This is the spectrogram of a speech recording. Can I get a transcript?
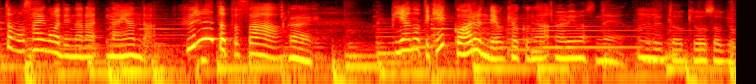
ートも最後までなら悩んだフルートとさはい。ピアノって結構あるんだよ曲が。ありますね。うん。フルート競争曲、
